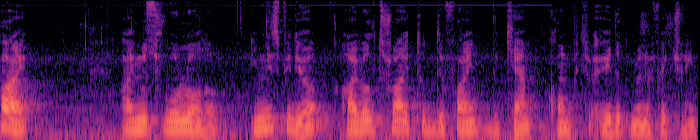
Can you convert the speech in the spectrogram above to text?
Hi, I'm Yusuf Uğurluoğlu. In this video, I will try to define the CAM, Computer-Aided Manufacturing,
